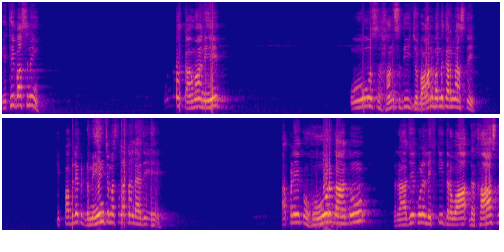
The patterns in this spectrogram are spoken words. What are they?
ਇੱਥੇ ਬਸ ਨਹੀਂ। ਉਹਨਾਂ ਕਾਵਾਂ ਨੇ ਉਸ ਹੰਸ ਦੀ ਜ਼ਬਾਨ ਬੰਦ ਕਰਨ ਵਾਸਤੇ ਕਿ ਪਬਲਿਕ ਡੋਮੇਨ 'ਚ ਮਸਲਾ ਨਾ ਲੈ ਜੇ ਇਹ। ਆਪਣੇ ਇੱਕ ਹੋਰ ਕਾਂ ਤੋਂ ਰਾਜੇ ਕੋਲ ਲਿਖਤੀ ਦਰਵਾ, ਦਰਖਾਸਤ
